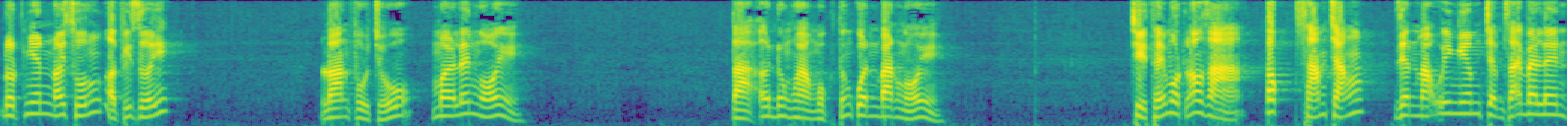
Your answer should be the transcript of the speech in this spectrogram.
đột nhiên nói xuống ở phía dưới. Loan phủ chủ, mời lên ngồi. Tạ ơn Đông Hoàng Mục tướng quân ban ngồi. Chỉ thấy một lão giả, tóc xám trắng, diện mạo uy nghiêm chậm rãi bay lên,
